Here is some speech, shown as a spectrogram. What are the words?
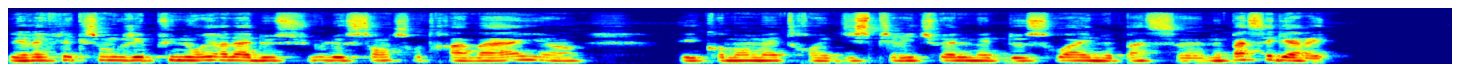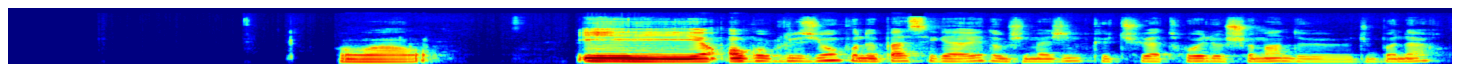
les réflexions que j'ai pu nourrir là-dessus, le sens au travail euh, et comment mettre du spirituel, mettre de soi et ne pas ne pas s'égarer. Waouh. Et en conclusion, pour ne pas s'égarer, donc j'imagine que tu as trouvé le chemin de, du bonheur.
